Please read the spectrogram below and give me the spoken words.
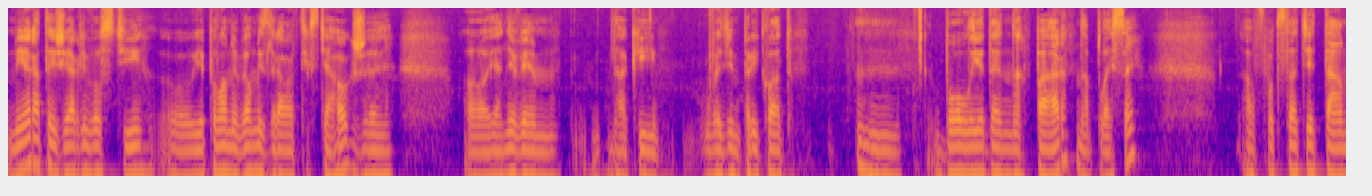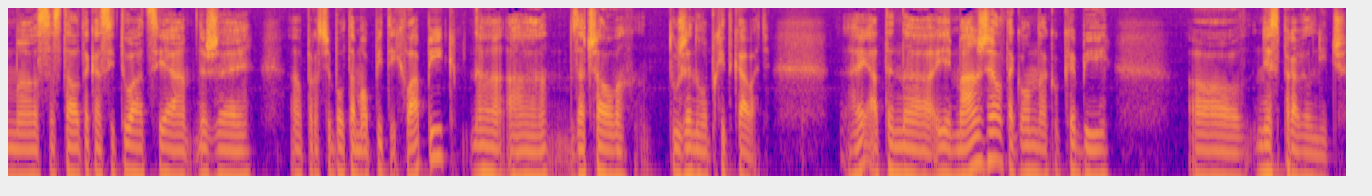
miera tej žiarlivosti o, je podľa mňa veľmi zdravá v tých vzťahoch, že o, ja neviem, taký, uvediem príklad, mm, bol jeden pár na plese a v podstate tam sa stala taká situácia, že proste bol tam opitý chlapík a, a začal tú ženu obchytkávať. Hej, a ten uh, jej manžel, tak on ako keby uh, nespravil nič.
